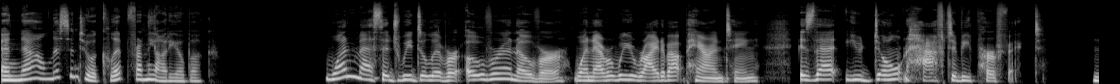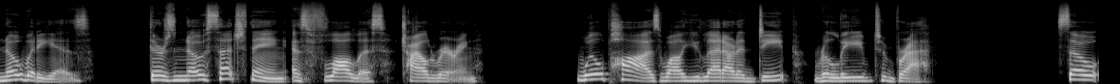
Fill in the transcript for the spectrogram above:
And now listen to a clip from the audiobook. One message we deliver over and over whenever we write about parenting is that you don't have to be perfect. Nobody is. There's no such thing as flawless child rearing. We'll pause while you let out a deep, relieved breath. So,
